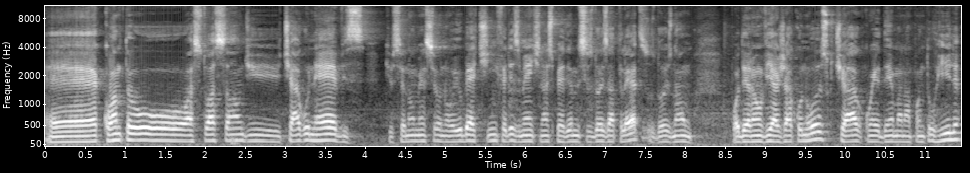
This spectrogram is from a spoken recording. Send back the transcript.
É, quanto à situação de Thiago Neves, que você não mencionou, e o Betinho, infelizmente, nós perdemos esses dois atletas, os dois não poderão viajar conosco, Thiago com edema na panturrilha.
